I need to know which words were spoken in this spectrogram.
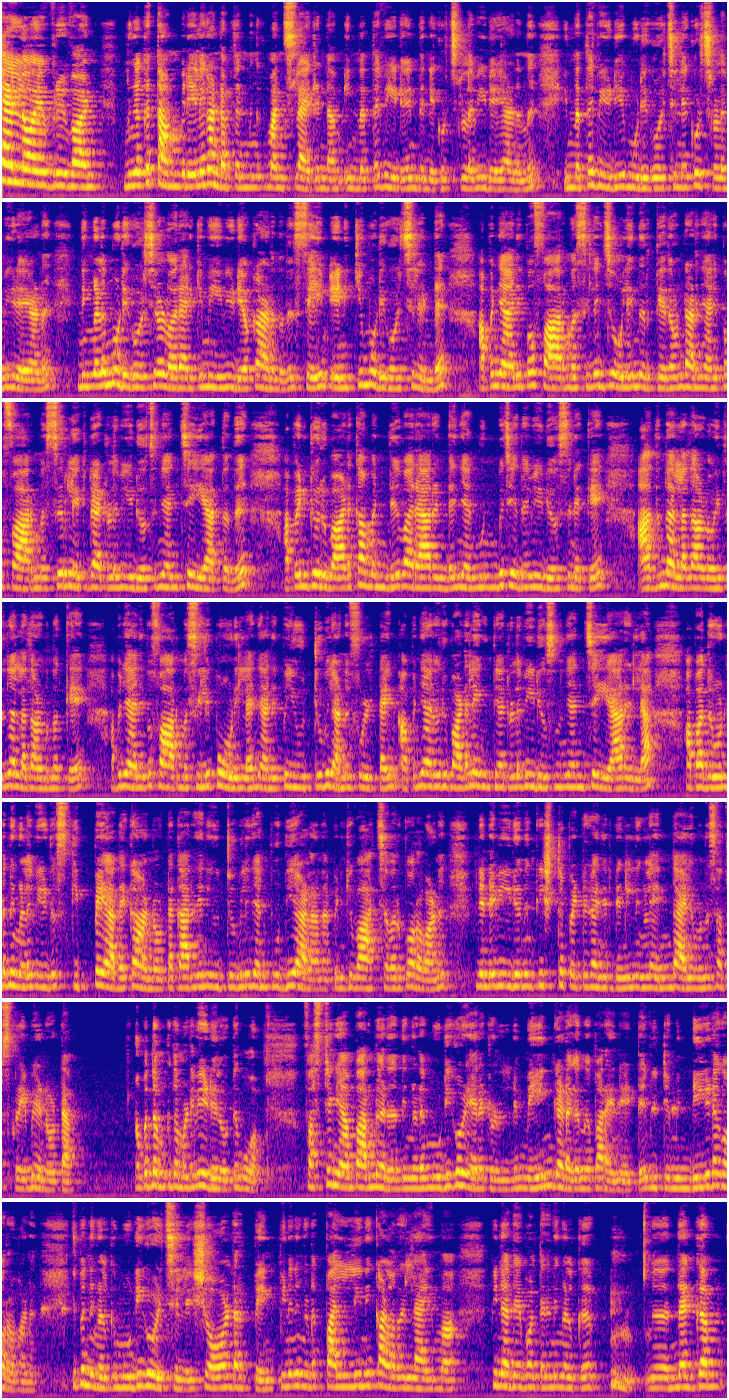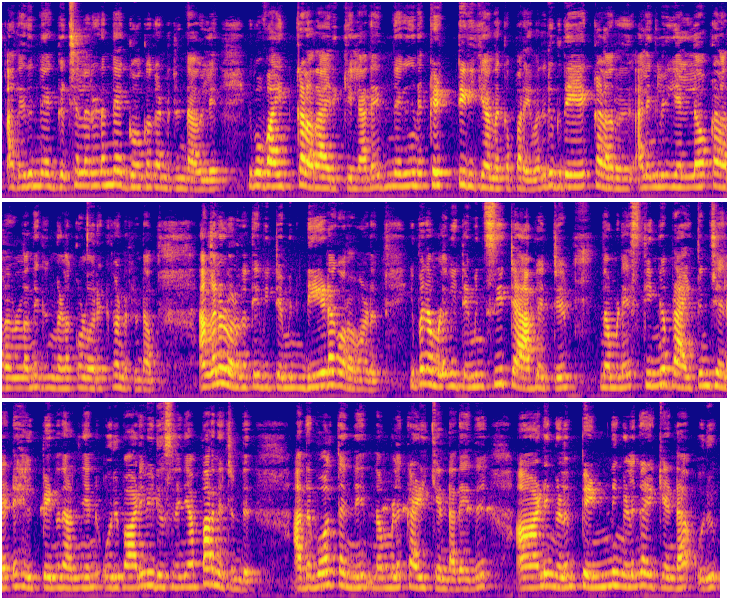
Hello every one നിങ്ങൾക്ക് തമ്പനയിൽ കണ്ടപ്പോൾ തന്നെ നിങ്ങൾക്ക് മനസ്സിലായിട്ടുണ്ടാകും ഇന്നത്തെ വീഡിയോ എന്തിനെ കുറിച്ചുള്ള വീഡിയോ ആണെന്ന്. ഇന്നത്തെ വീഡിയോ മുടികൊഴിച്ചിലിനെ കുറിച്ചുള്ള വീഡിയോ ആണ്. നിങ്ങൾ മുടികൊഴിച്ചിലുള്ളവരായിരിക്കും ഈ വീഡിയോ കാണുന്നത്. സെയിം എനിക്കും മുടികൊഴിച്ചിലുണ്ട്. അപ്പം ഞാനിപ്പോൾ ഫാർമസിയിലെ ജോലി നിർത്തിയതുകൊണ്ടാണ് ഞാനിപ്പോൾ ഫാർമസി റിലേറ്റഡ് ആയിട്ടുള്ള വീഡിയോസ് ഞാൻ ചെയ്യാത്തത്. അപ്പോൾ എനിക്ക് ഒരുപാട് കമന്റ് വരാറുണ്ട്. ഞാൻ മുൻപ് ചെയ്ത വീഡിയോസിനൊക്കെ അത് നല്ലതാണോ ഇത് നല്ലതാണോ എന്നൊക്കെ. അപ്പോൾ ഞാനിപ്പോൾ ഫാർമസിയിൽ പോണില്ല. ഞാനിപ്പോൾ യൂട്യൂബിലാണ് ഫുൾ ടൈം അപ്പോൾ ഞാൻ ഒരുപാട് ലെങ്തി ആയിട്ടുള്ള വീഡിയോസ് ഒന്നും ഞാൻ ചെയ്യാറില്ല. അപ്പോൾ അതുകൊണ്ട് നിങ്ങൾ വീഡിയോ സ്കിപ്പ് ചെയ്യാതെ കാണോട്ടെ കാരണം ഞാൻ യൂട്യൂബിൽ ഞാൻ പുതിയ ആളാണ്. അപ്പോൾ എനിക്ക് വാച്ച് അവർ കുറവാണ്. പിന്നെ എന്റെ വീഡിയോ നിങ്ങൾക്ക് ഇഷ്ടപ്പെട്ട് കഴിഞ്ഞിട്ടുണ്ടെങ്കിൽ നിങ്ങൾ എന്തായാലും ഒന്ന് സബ്സ്ക്രൈബ് ചെയ്യണം കേട്ടോ അപ്പോൾ നമുക്ക് നമ്മുടെ വീഡിയോയിലോട്ട് പോവാം. ഫസ്റ്റ് ഞാൻ പറഞ്ഞു വരുന്നത് നിങ്ങളുടെ മുടി കൊഴിയാനായിട്ടുള്ളതിന്റെ മെയിൻ ഘടകം എന്ന് പറയാനായിട്ട് വിറ്റമിൻ ഡിയുടെ കുറവാണ്. ഇപ്പം നിങ്ങൾക്ക് മുടി കൊഴിച്ചിൽ ഷോൾഡർ പെയിൻ പിന്നെ നിങ്ങളുടെ പല്ലിന് കളറില്ലായ്മ പിന്നെ അതേപോലെ തന്നെ നിങ്ങൾക്ക് നെഗം അതായത് നെഗ ചിലരുടെ നെഗമൊക്കെ കണ്ടിട്ടുണ്ടാവില്ലേ? ഇപ്പോൾ വൈറ്റ് കളർ ആയിരിക്കില്ല അതായത് നെഗം ഇങ്ങനെ കെട്ടിരിക്കുക എന്നൊക്കെ പറയും. അതൊരു ഗ്രേ കളർ അല്ലെങ്കിൽ യെല്ലോ കളറുള്ള നെഗങ്ങളൊക്കെ ഉള്ളവരൊക്കെ കണ്ടിട്ടുണ്ടാവും. അങ്ങനെയുള്ളവർക്കൊക്കെ വിറ്റമിൻ ഡിയുടെ കുറവാണ്. ഇപ്പം നമ്മൾ വിറ്റമിൻ സി ടാബ്ലറ്റ് നമ്മുടെ സ്കിന്ന് ബ്രൈറ്റൻ ചെയ്യാനായിട്ട് ഹെൽപ്പ് ചെയ്യുന്നതാണ് ഞാൻ ഒരുപാട് വീഡിയോസിൽ ഞാൻ പറഞ്ഞിട്ടുണ്ട് അതുപോലെ തന്നെ നമ്മൾ കഴിക്കേണ്ട അതായത് ആണുങ്ങളും പെണ്ണുങ്ങളും കഴിക്കേണ്ട ഒരു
